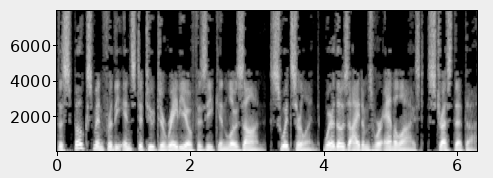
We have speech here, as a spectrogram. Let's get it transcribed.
The spokesman for the Institut de Radiophysique in Lausanne, Switzerland, where those items were analyzed, stressed that the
